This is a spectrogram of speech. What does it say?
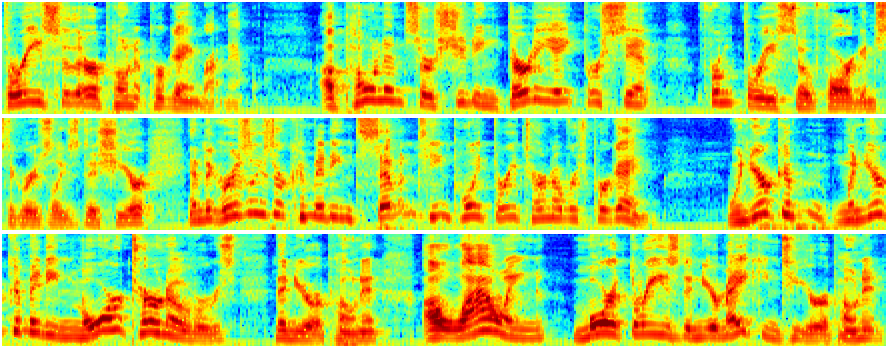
threes to their opponent per game right now. Opponents are shooting 38% from three so far against the Grizzlies this year, and the Grizzlies are committing 17.3 turnovers per game. When you're com- when you're committing more turnovers than your opponent, allowing more threes than you're making to your opponent,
